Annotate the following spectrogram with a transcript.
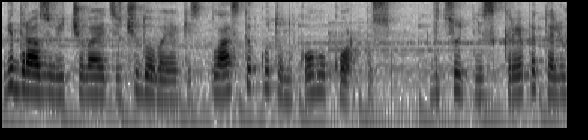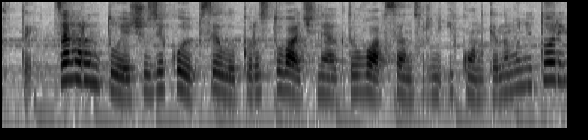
Відразу відчувається чудова якість пластику тонкого корпусу, відсутні скрипи та люфти. Це гарантує, що з якою б силою користувач не активував сенсорні іконки на моніторі,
